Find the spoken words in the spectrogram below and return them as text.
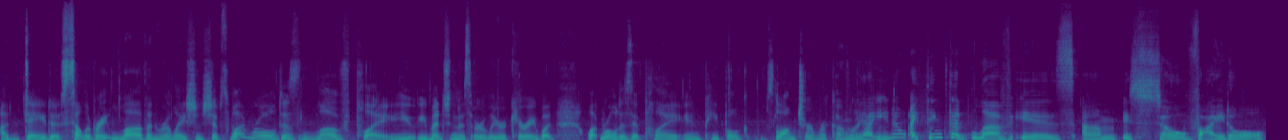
a day to celebrate love and relationships. What role does love play? You, you mentioned this earlier, Carrie. What, what role does it play in people's long term recovery? Yeah, you know, I think that love is um, is so vital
